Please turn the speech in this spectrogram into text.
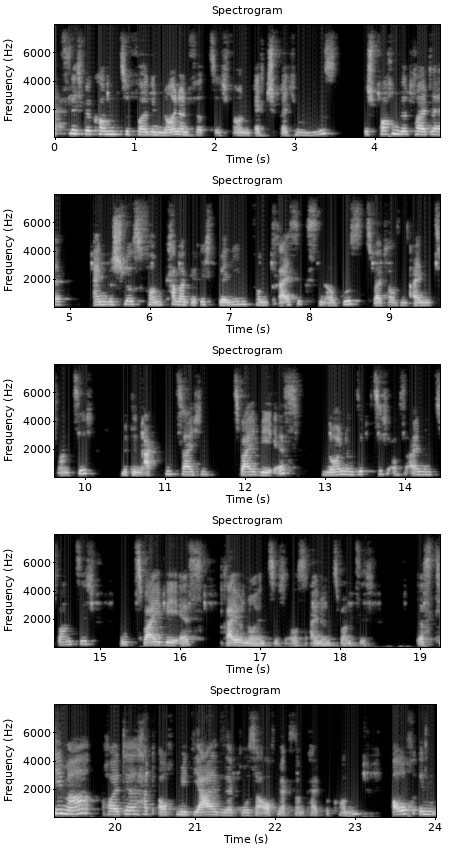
Herzlich willkommen zu Folge 49 von Rechtsprechung News. Besprochen wird heute ein Beschluss vom Kammergericht Berlin vom 30. August 2021 mit den Aktenzeichen 2WS 79 aus 21 und 2WS 93 aus 21. Das Thema heute hat auch medial sehr große Aufmerksamkeit bekommen, auch in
